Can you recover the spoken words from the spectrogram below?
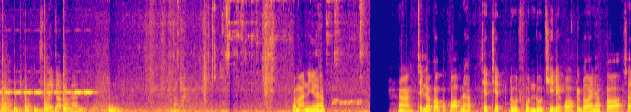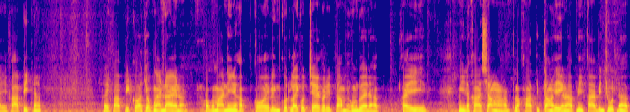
อใส่กลับนะประมาณนี้นะครับ อ่าเสร็จแล้วก็ประกอบนะครับ เช็ดเช็ด ดูดฝุ่นดูดขี้เหล็กออกเรียบร้อยนะครับ ก็ใส่ฝาปิดนะครับ ใส่ฝาปิดก็จบงานได้นะครับก็ประมาณนี้นะครับ ก็อย่าลืมกดไลค์กดแชร์กดติดตามให้ผมด้วยนะครับ ใครมีราคาช่างนะครับ ราคาติดตั้งเองนะครับ มีขายเป็นชุดนะครับ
